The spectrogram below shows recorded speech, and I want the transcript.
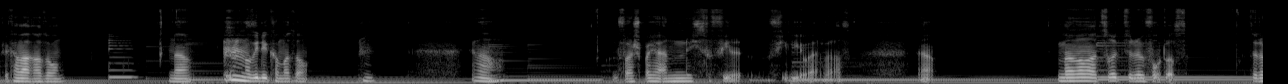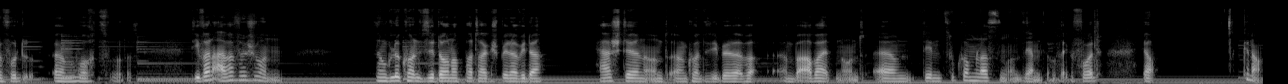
Für Kamera so. Ne? Videokamera so. genau. Und von Speicher nicht so viel, viel Gigabyte war das. Ja. Machen wir mal zurück zu den Fotos. Zu den Foto, ähm, Hochzeitsfotos. Die waren einfach verschwunden. Zum Glück konnte ich sie doch noch ein paar Tage später wieder herstellen und ähm, konnte die Bilder be ähm, bearbeiten und ähm, denen zukommen lassen und sie haben sich auch sehr gefreut. Ja, genau.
